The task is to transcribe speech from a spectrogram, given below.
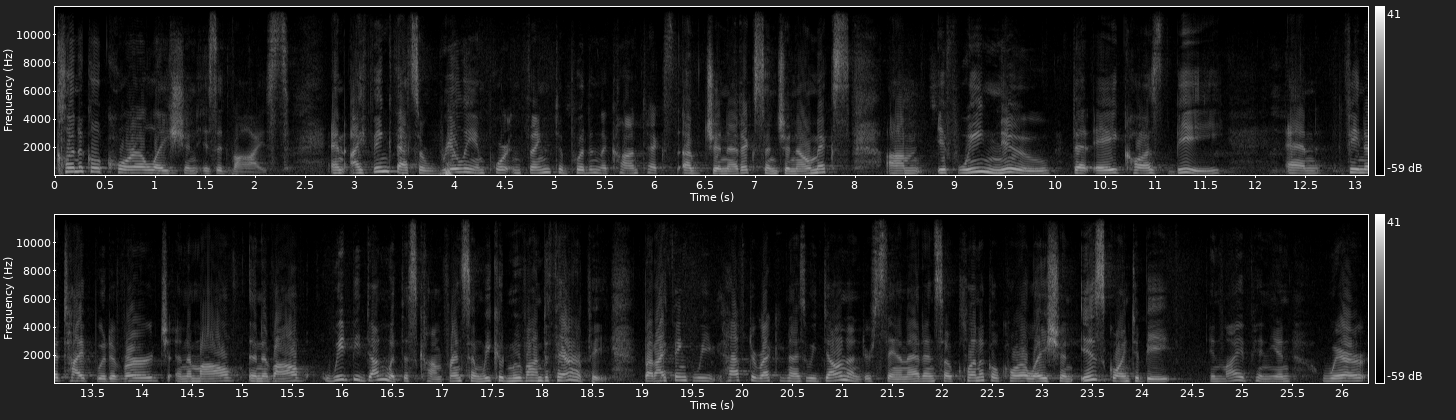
clinical correlation is advised. And I think that's a really important thing to put in the context of genetics and genomics. Um, if we knew that A caused B and phenotype would emerge and evolve, and evolve, we'd be done with this conference and we could move on to therapy. But I think we have to recognize we don't understand that, and so clinical correlation is going to be, in my opinion, where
